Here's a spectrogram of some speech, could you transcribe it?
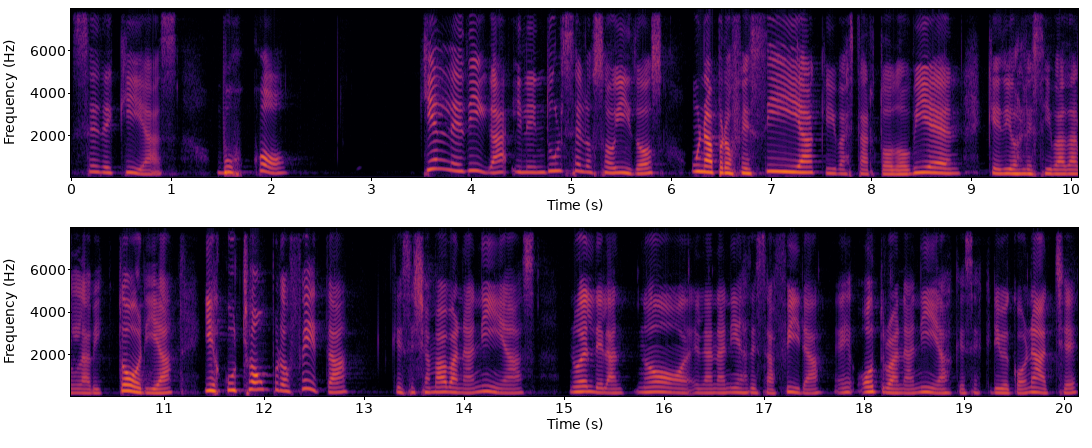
Sedequías buscó quien le diga y le endulce los oídos una profecía que iba a estar todo bien, que Dios les iba a dar la victoria, y escuchó a un profeta que se llamaba Ananías, no el, de no el Ananías de Zafira, ¿eh? otro Ananías que se escribe con H,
